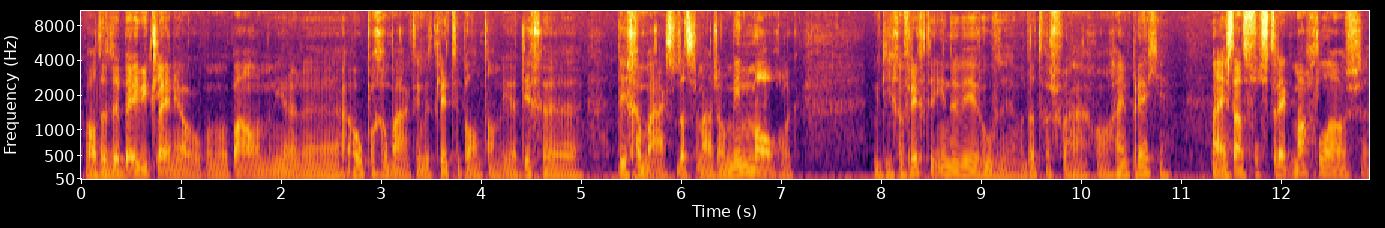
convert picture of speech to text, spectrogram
We hadden de babykleding ook op een bepaalde manier uh, opengemaakt... en met klittenband dan weer dicht, dichtgemaakt... zodat ze maar zo min mogelijk met die gewrichten in de weer hoefde. Want dat was voor haar gewoon geen pretje. Nou, je staat volstrekt machteloos. Uh,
